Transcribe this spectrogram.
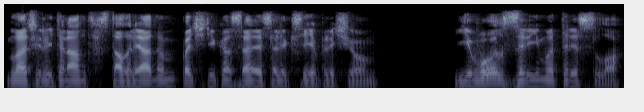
Младший лейтенант встал рядом, почти касаясь Алексея плечом. Его зримо трясло.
